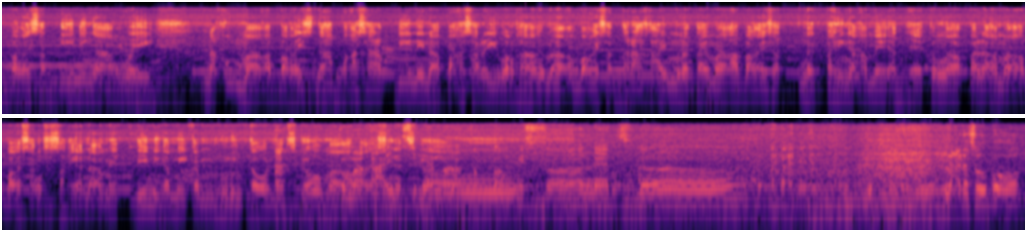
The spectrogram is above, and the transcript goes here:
kabangis at dini nga ako ay naku mga kabangis napakasarap din eh, napakasariwang hangin mga kabangis at tara kain muna tayo mga kabangis at nagpahinga kami at eto nga pala ang mga kabangis ang sasakyan namin at dini kami kami huminto let's go mga kabangis Kumakain na let's sila go mga kapangis. Oh, let's go! Wala ka na subo oh.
